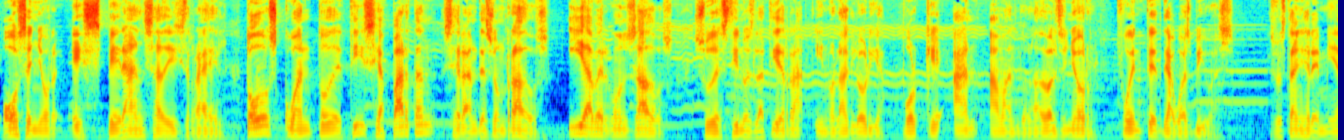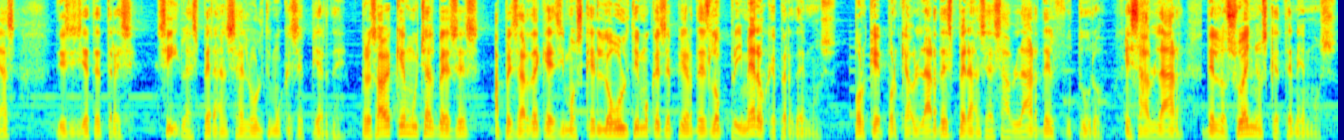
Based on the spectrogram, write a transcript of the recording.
Oh Señor, esperanza de Israel. Todos cuanto de ti se apartan serán deshonrados y avergonzados. Su destino es la tierra y no la gloria, porque han abandonado al Señor, fuente de aguas vivas. Eso está en Jeremías 17:13. Sí, la esperanza es lo último que se pierde. Pero sabe que muchas veces, a pesar de que decimos que lo último que se pierde, es lo primero que perdemos. ¿Por qué? Porque hablar de esperanza es hablar del futuro, es hablar de los sueños que tenemos,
